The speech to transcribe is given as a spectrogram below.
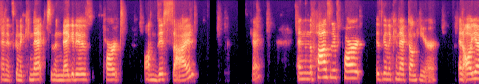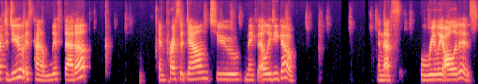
and it's going to connect to the negative part on this side. Okay. And then the positive part is going to connect on here. And all you have to do is kind of lift that up and press it down to make the LED go. And that's really all it is.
